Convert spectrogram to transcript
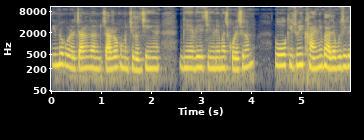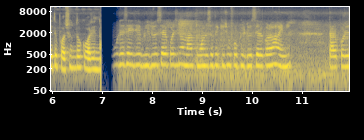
তিন রকমের চার চার রকমের ছিল। ঝিঙে, ঘিয়ে দিয়ে চিংড়ি মাছ করেছিলাম। তো ও কিছুই খায়নি, ভাজাভুজি খেতে পছন্দ করে না। পুরে সেই যে ভিডিও শেয়ার করেছিলাম, আর তোমাদের সাথে কিছু ভিডিও শেয়ার করা হয়নি। তারপরে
